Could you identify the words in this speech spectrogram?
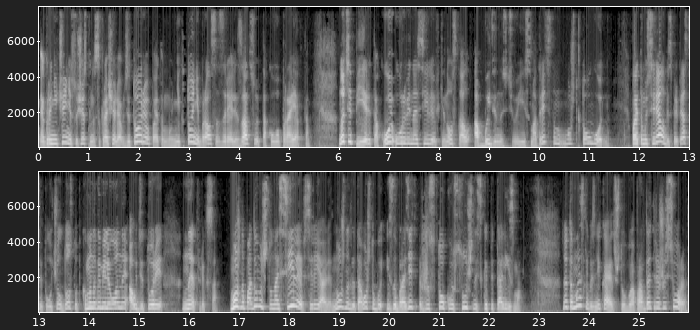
Ограничения существенно сокращали аудиторию, поэтому никто не брался за реализацию такого проекта. Но теперь такой уровень насилия в кино стал обыденностью, и смотреть это может кто угодно. Поэтому сериал без препятствий получил доступ к многомиллионной аудитории Netflix. Можно подумать, что насилие в сериале нужно для того, чтобы изобразить жестокую сущность капитализма. Но эта мысль возникает, чтобы оправдать режиссера,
